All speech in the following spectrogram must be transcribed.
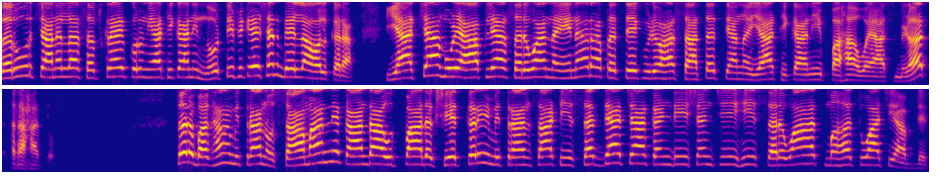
जरूर चॅनलला सबस्क्राईब करून या ठिकाणी नोटिफिकेशन बेलला ऑल करा. याच्यामुळे आपल्या सर्वांना येणारा प्रत्येक व्हिडिओ हा सातत्यानं या ठिकाणी पहावयास मिळत राहतो. तर बघा मित्रांनो सामान्य कांदा उत्पादक शेतकरी मित्रांसाठी सध्याच्या कंडिशनची ही सर्वात महत्वाची अपडेट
